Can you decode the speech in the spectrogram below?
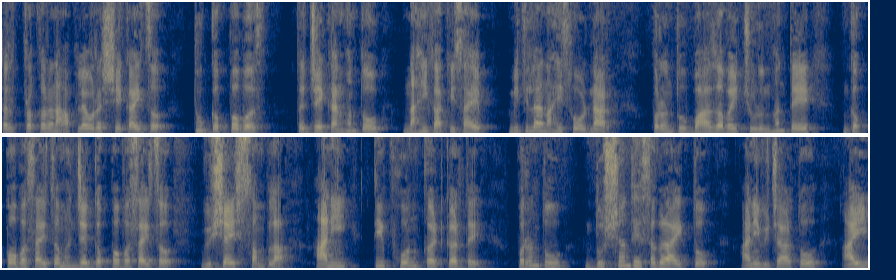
तर प्रकरण आपल्यावरच शेकायचं. तू गप्प बस. तर जयकांत म्हणतो नाही काकी साहेब मी तिला नाही सोडणार. परंतु बाजाबाई चिडून म्हणते गप्प बसायचं म्हणजे गप्प बसायचं. विषय संपला. आणि ती फोन कट करते. परंतु दुष्यंत हे सगळं ऐकतो आणि विचारतो आई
